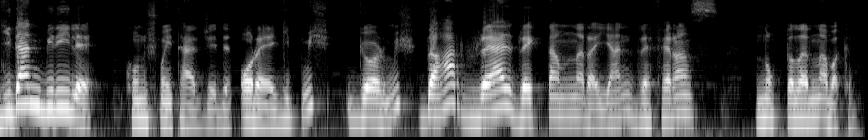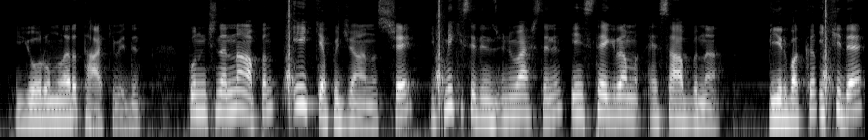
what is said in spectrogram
Giden biriyle konuşmayı tercih edin. Oraya gitmiş, görmüş. Daha reel reklamlara yani referans noktalarına bakın. Yorumları takip edin. Bunun için de ne yapın? İlk yapacağınız şey gitmek istediğiniz üniversitenin Instagram hesabına bir bakın. İki de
